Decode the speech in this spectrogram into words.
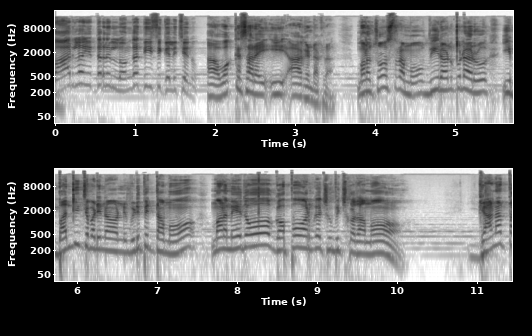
వారిలో ఇద్దరిని లొంగ తీసి గెలిచెను ఆ, ఒక్కసారి ఈ ఆగండి అక్కడ మనం చూస్తున్నాము వీరు అనుకున్నారు ఈ బంధించబడిన విడిపిద్దాము మనం ఏదో గొప్ప వర్గంగా చూపించుకోదాము ఘనత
